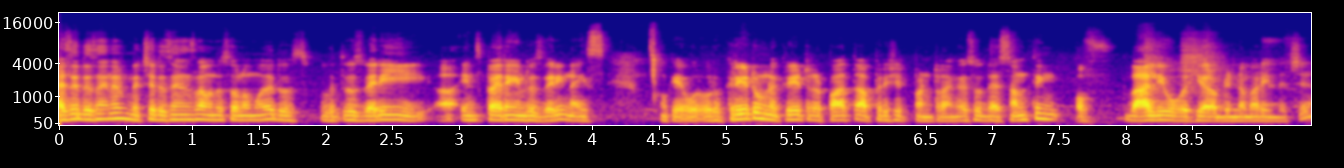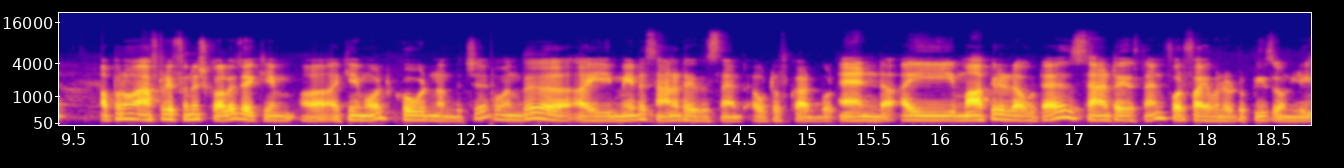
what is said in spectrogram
ஆஸ் எ டிசைனர் மிச்ச டிசைன்ஸ்லாம் வந்து சொல்லும் போது it was it was very inspiring it was very nice okay ஒரு கிரியேட்டர் ஒன்று கிரியேட்டரை பார்த்து அப்ரிஷியேட் பண்ணுறாங்க so there something of value over here அப்படின்ற மாதிரி இருந்துச்சு. அப்புறம் after I finish college I came I came out Covid நடந்துச்சு. இப்போ வந்து I made a sanitiser stand out of cardboard and I market out as sanitiser stand for five hundred rupees only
